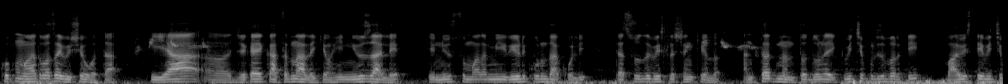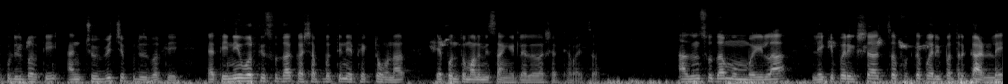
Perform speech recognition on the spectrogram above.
खूप महत्त्वाचा विषय होता की ह्या जे काही कातरणं आले किंवा ही न्यूज आले ती न्यूज तुम्हाला मी रीड करून दाखवली. त्याचंसुद्धा विश्लेषण केलं. आणि तदनंतर दोन हजार एकवीसची पोलीस भरती बावीस तेवीसची पोलीस भरती आणि चोवीसची पोलीस भरती. या तिन्हीवरती सुद्धा कशा पद्धतीने इफेक्ट होणार हे पण तुम्हाला मी सांगितलेलं लक्षात ठेवायचं. अजूनसुद्धा मुंबईला लेखी परीक्षाचं फक्त परिपत्र काढले.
